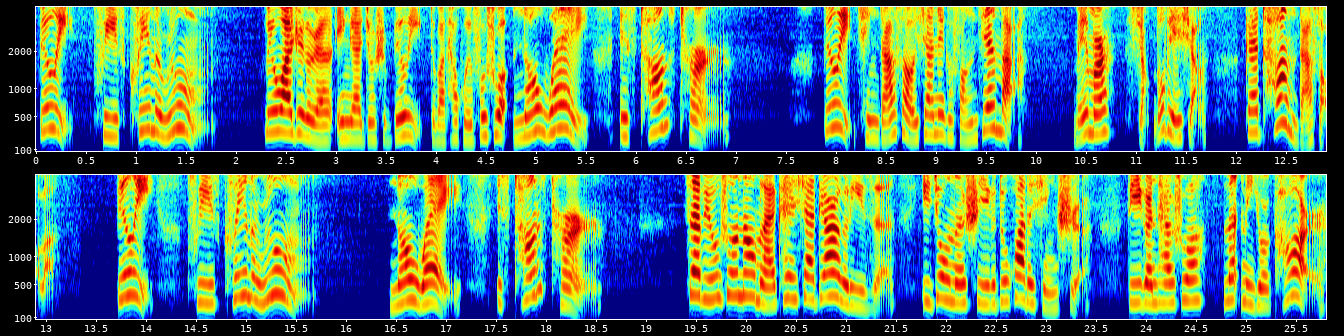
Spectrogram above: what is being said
：“Billy，please clean the room。”另外这个人应该就是 Billy，对吧？他回复说：“No way，it's Tom's turn。” Billy，请打扫一下那个房间吧。没门，想都别想，该 Tom 打扫了。Billy，please clean the room。No way, it's Tom's turn. 再比如说呢，我们来看一下第二个例子，依旧呢是一个对话的形式。第一个人他说，Let me your car.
